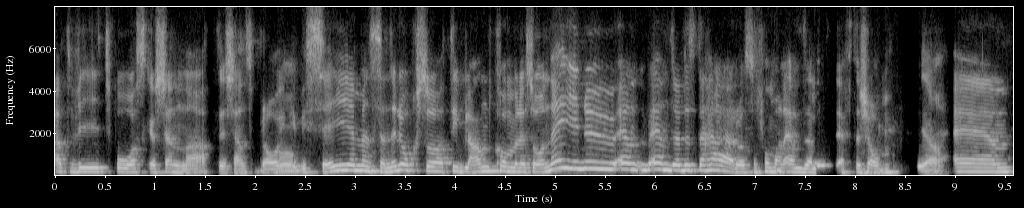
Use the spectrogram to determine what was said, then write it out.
att vi två ska känna att det känns bra Ja. i det vi säger men sen är det också att ibland kommer det så nej nu änd- ändrades det här och så får man ändra lite eftersom. Ja, Ehm,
